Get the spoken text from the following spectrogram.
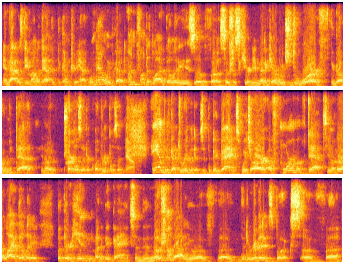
and that was the amount of debt that the country had. Well, now we've got unfunded liabilities of uh, Social Security and Medicare, which dwarf the government debt, you know, it triples it or quadruples it. Yeah. And we've got derivatives at the big banks, which are a form of debt, you know, they're a liability, but they're hidden by the big banks. And the notional value of uh, the derivatives books of uh,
